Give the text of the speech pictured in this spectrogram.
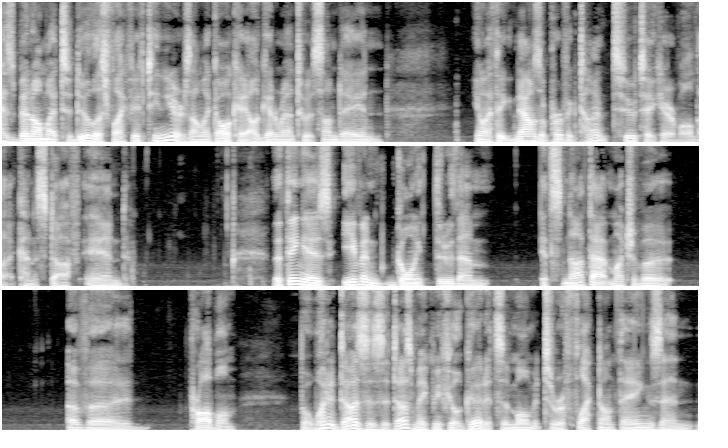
has been on my to do list for like 15 years. I'm like, oh, okay, I'll get around to it someday. And, you know, I think now is a perfect time to take care of all that kind of stuff. And the thing is, even going through them, it's not that much of a, of a problem. But what it does is it does make me feel good. It's a moment to reflect on things. And,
